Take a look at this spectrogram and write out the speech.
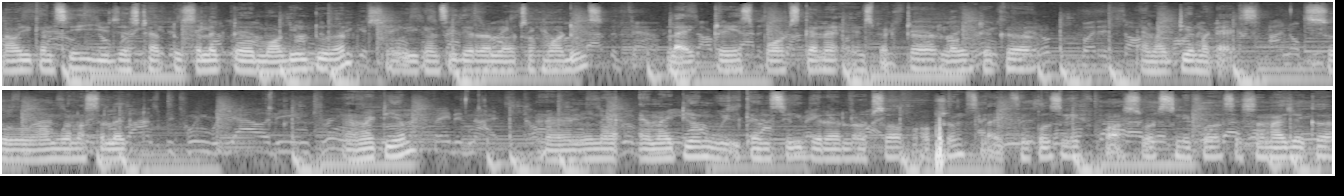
now you can see you just have to select a module to run. So you can see there are lots of modules like trace port scanner inspector log tracker mitm attacks. So i'm gonna select mitm and in mitm you can see there are lots of options like simple sniff password sniffer session hijacker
